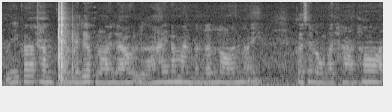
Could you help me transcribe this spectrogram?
วันนี้ก็ทำเตรียมไว้เรียบร้อยแล้ว เหลือให้น้ำมันมันร้อนๆหน่อย ก็จะลงกระทะทอด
